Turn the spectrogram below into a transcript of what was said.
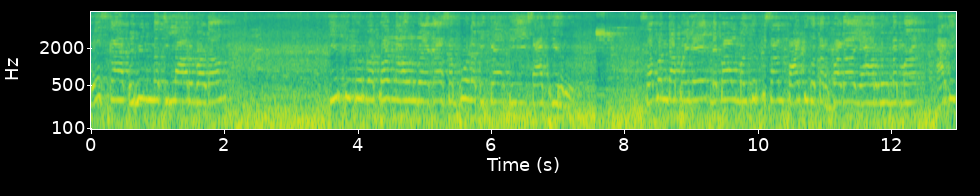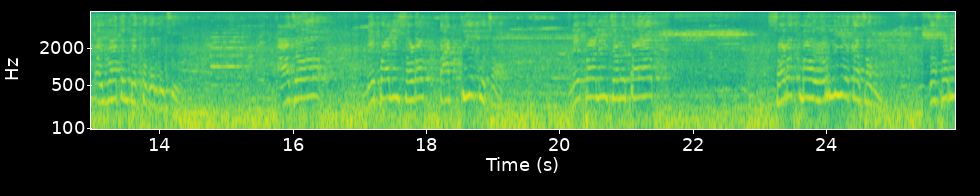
देशका विभिन्न जिल्लाहरूबाट किर्तिपुरमा पढ्न आउनुभएका सम्पूर्ण विद्यार्थी साथीहरू सबभन्दा पहिले नेपाल मजदुर किसान पार्टीको तर्फबाट यहाँहरूलाई म हार्दिक अभिवादन व्यक्त गर्दछु। आज नेपाली सडक तातिएको छ। नेपाली जनता सडकमा ओर्लिएका छन्। जसरी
